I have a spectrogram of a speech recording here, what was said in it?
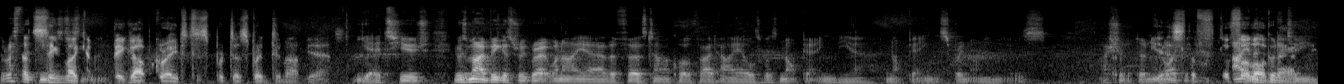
the rest That of the team seemed like a doesn't big upgrade to, sp- to sprint him up, yes. Yeah, it's huge. It was my biggest regret when I uh, the first time I qualified high elves was not getting the uh, not getting the sprint on him. It was I should have done. You Yes, know, the, like, the I had a good now. team.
